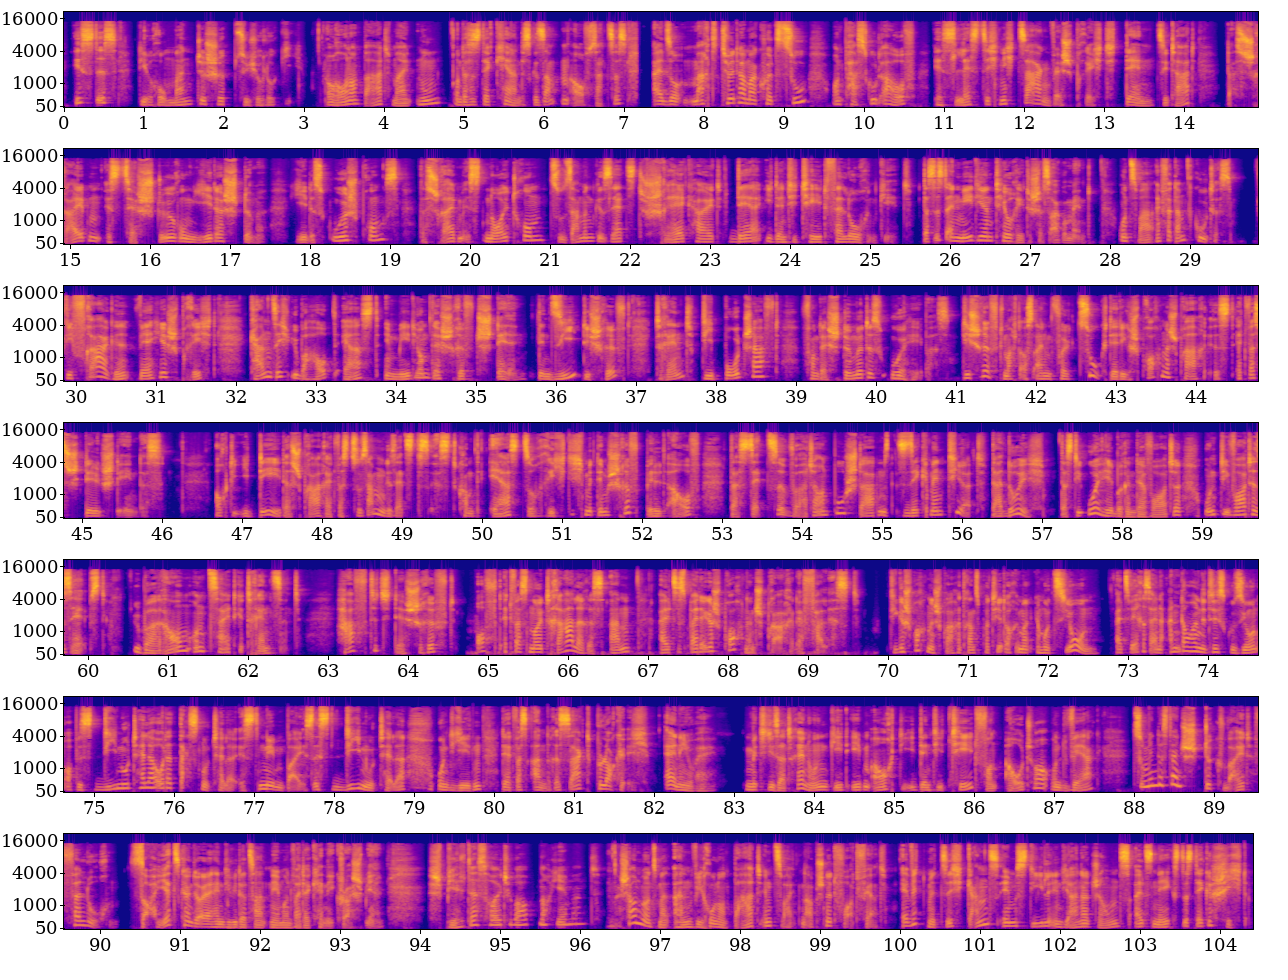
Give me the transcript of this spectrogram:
ist es die romantische Psychologie? Roland Barth meint nun, und das ist der Kern des gesamten Aufsatzes, also macht Twitter mal kurz zu und passt gut auf, es lässt sich nicht sagen, wer spricht, denn, Zitat, das Schreiben ist Zerstörung jeder Stimme, jedes Ursprungs. Das Schreiben ist Neutrum, zusammengesetzt, Schrägheit, der Identität verloren geht. Das ist ein medientheoretisches Argument. Und zwar ein verdammt gutes. Die Frage, wer hier spricht, kann sich überhaupt erst im Medium der Schrift stellen. Denn sie, die Schrift, trennt die Botschaft von der Stimme des Urhebers. Die Schrift macht aus einem Vollzug, der die gesprochene Sprache ist, etwas Stillstehendes. Auch die Idee, dass Sprache etwas Zusammengesetztes ist, kommt erst so richtig mit dem Schriftbild auf, das Sätze, Wörter und Buchstaben segmentiert. Dadurch, dass die Urheberin der Worte und die Worte selbst über Raum und Zeit getrennt sind, haftet der Schrift oft etwas Neutraleres an, als es bei der gesprochenen Sprache der Fall ist. Die gesprochene Sprache transportiert auch immer Emotionen als wäre es eine andauernde Diskussion, ob es die Nutella oder das Nutella ist. Nebenbei, es ist die Nutella und jeden, der etwas anderes sagt, blocke ich. Anyway. Mit dieser Trennung geht eben auch die Identität von Autor und Werk zumindest ein Stück weit verloren. So, jetzt könnt ihr euer Handy wieder zur Hand nehmen und weiter Candy Crush spielen. Spielt das heute überhaupt noch jemand? Schauen wir uns mal an, wie Roland Barth im zweiten Abschnitt fortfährt. Er widmet sich ganz im Stile Indiana Jones als nächstes der Geschichte.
